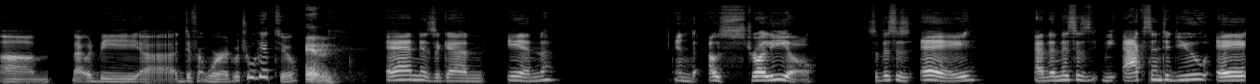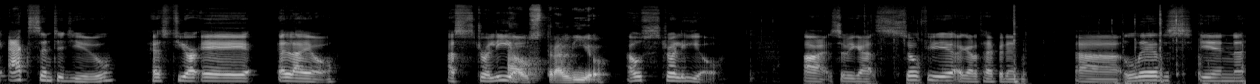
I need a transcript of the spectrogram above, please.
um that would be uh, a different word which we'll get to En. n is again in and australio so this is a and then this is the accented u a accented u s-t-r-a-l-i-o australio Australio. Australio. All right, so we got Sophia. I gotta type it in. Uh, lives in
